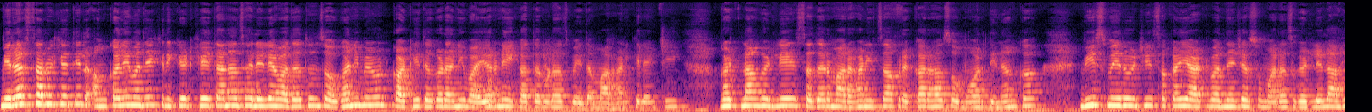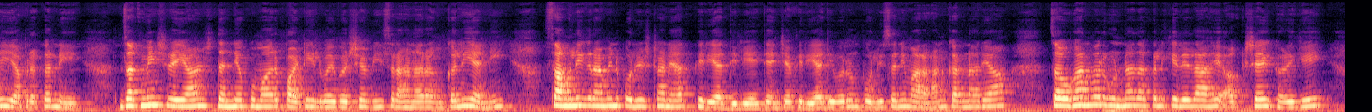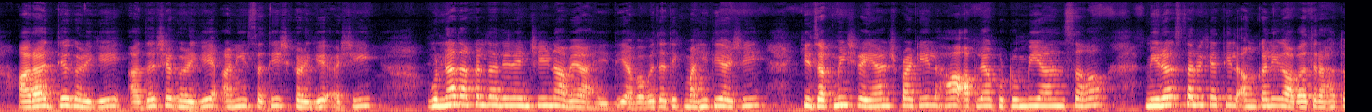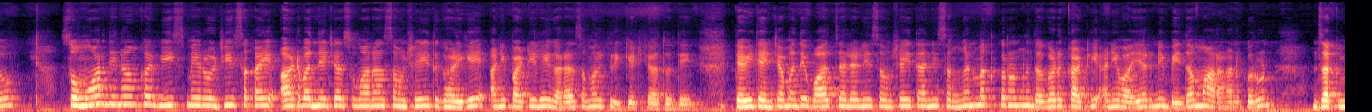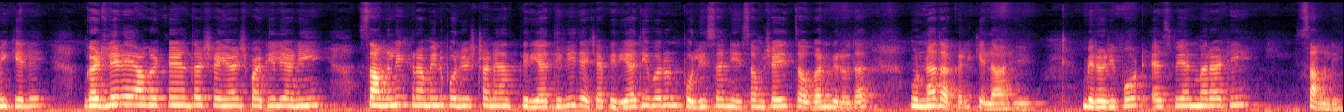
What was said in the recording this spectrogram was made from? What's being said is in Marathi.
मिरज तालुक्यातील अंकलीमध्ये क्रिकेट खेळताना झालेल्या वादातून चौघांनी मिळून काठी दगड आणि वायरने एका तरुणास बेदम मारहाण केल्याची घटना घडली. आहे सदर मारहाणीचा प्रकार हा सोमवार दिनांक वीस मे रोजी सकाळी आठ वाजण्याच्या सुमारास घडलेला आहे. या प्रकरणी जखमी श्रेयांश धन्यकुमार पाटील वय वर्ष वीस राहणार अंकली यांनी सांगली ग्रामीण पोलीस ठाण्यात फिर्याद दिली आहे. त्यांच्या फिर्यादीवरून पोलिसांनी मारहाण करणाऱ्या चौघांवर गुन्हा दाखल केलेला आहे. अक्षय घळगे आराध्य घळगे आदर्श घळगे आणि सतीश घळगे अशी गुन्हा दाखल झालेल्यांची नावे आहेत. याबाबत अधिक माहिती अशी की जखमी श्रेयांश पाटील हा आपल्या कुटुंबियांसह मिरज तालुक्यातील अंकली गावात राहतो. सोमवार दिनांक वीस मे रोजी सकाळी आठ वाजण्याच्या सुमारास संशयित घळगे आणि पाटील हे घरासमोर क्रिकेट खेळत होते. त्यावेळी त्यांच्यामध्ये वाद झाल्याने संशयितांनी संगनमत करून दगड काठी आणि वायरने बेदम मारहाण करून जखमी केले. घडलेल्या या घटनेनंतर श्रेयांश पाटील यांनी सांगली ग्रामीण पोलीस ठाण्यात फिर्याद दिली. त्याच्या फिर्यादीवरून पोलिसांनी संशयित चौघांविरोधात गुन्हा दाखल केला आहे. Bureau report S B N Marathi Sangli.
